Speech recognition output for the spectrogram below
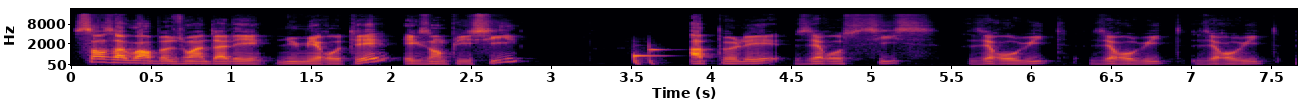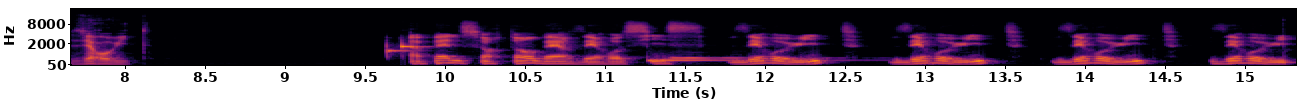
sans avoir besoin d'aller numéroter. Exemple ici, appeler 06 08 08 08 08. Appel sortant vers 06 08 08 08 08.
